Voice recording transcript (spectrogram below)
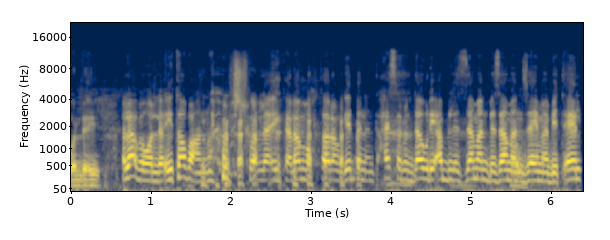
ولا إيه؟ لا ولا إيه؟ طبعا. مش ولا إيه؟ كلام محترم جدا. أنت حاسم الدوري قبل الزمن بزمن طبعا. زي ما بيتقال.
